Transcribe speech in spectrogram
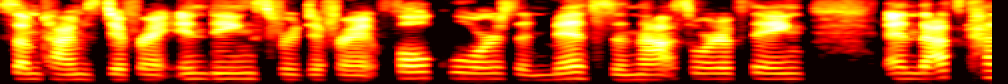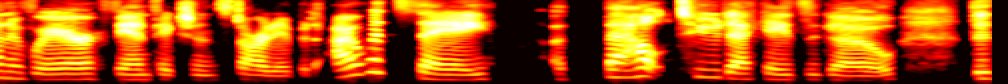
sometimes different endings for different folklores and myths and that sort of thing. And that's kind of where fan fiction started. But I would say about two decades ago, the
